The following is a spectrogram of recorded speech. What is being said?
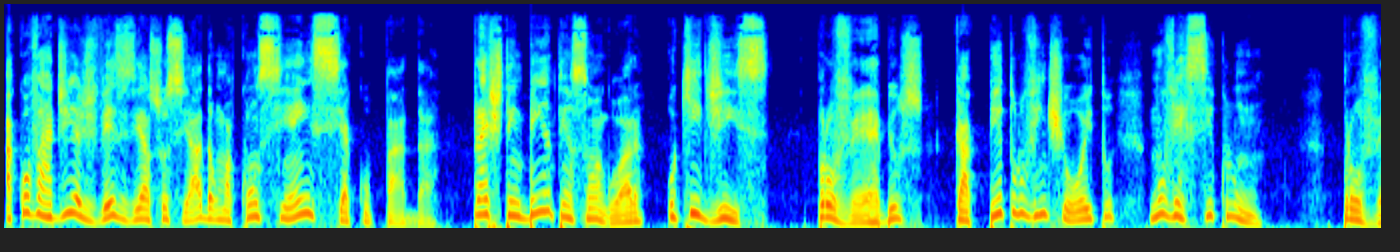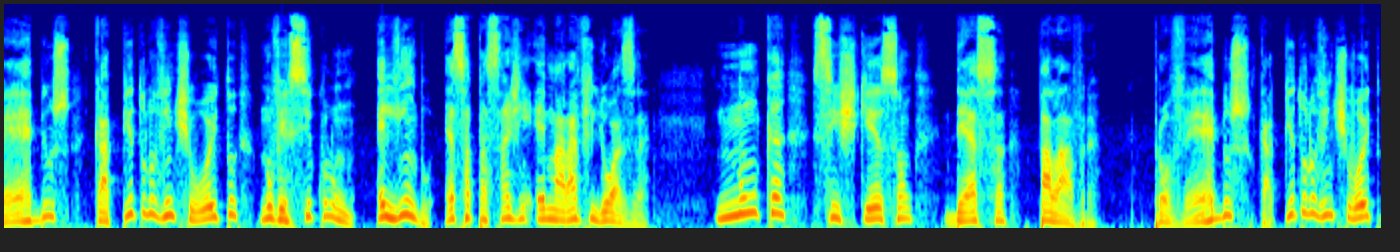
A covardia às vezes é associada a uma consciência culpada. Prestem bem atenção agora o que diz Provérbios, capítulo 28, no versículo 1. Provérbios, capítulo 28, no versículo 1. É lindo, essa passagem é maravilhosa. Nunca se esqueçam dessa palavra. Provérbios, capítulo 28,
